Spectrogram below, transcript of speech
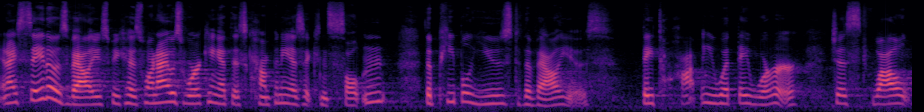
And I say those values because when I was working at this company as a consultant, the people used the values. They taught me what they were just while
